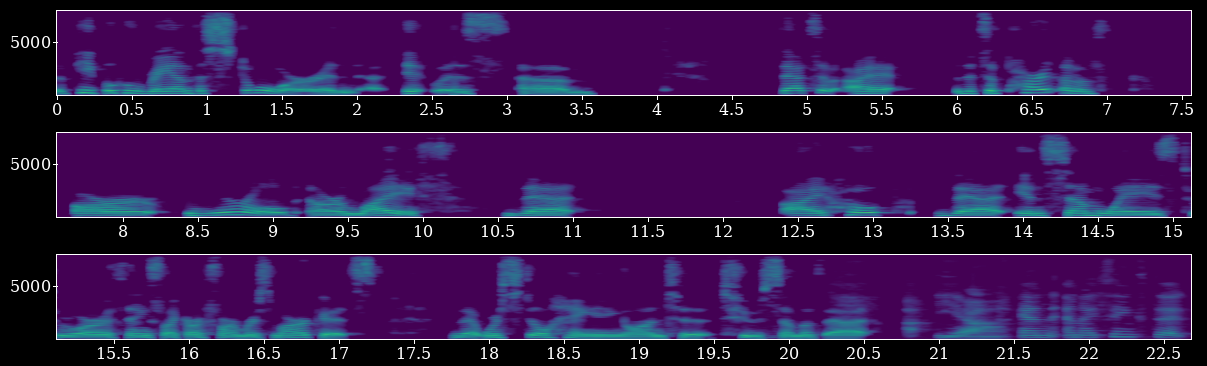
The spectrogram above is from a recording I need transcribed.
the people who ran the store and it was, um, that's a, I, that's a part of our world, our life that I hope that in some ways through our things like our farmers markets that we're still hanging on to to mm-hmm. some of that. Uh, yeah, and and I think that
